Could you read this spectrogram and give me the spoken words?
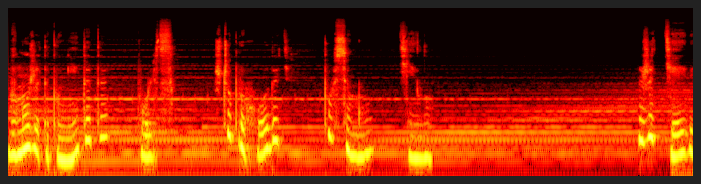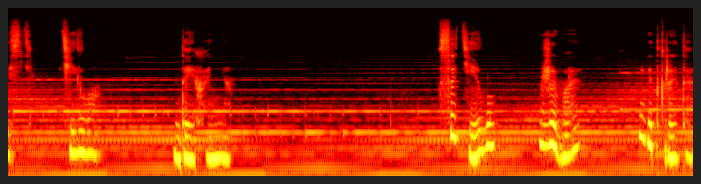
Ви можете помітити пульс, що проходить по всьому тілу. Життєвість тіла, дихання. Все тіло живе і відкрите.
